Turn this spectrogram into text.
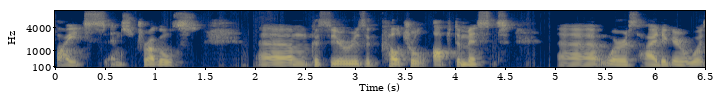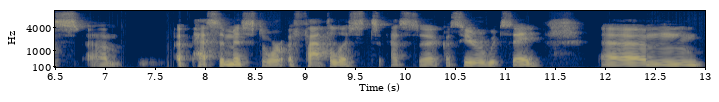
fights and struggles. Um, Cassirer is a cultural optimist, uh, whereas Heidegger was um, a pessimist or a fatalist, as uh, Cassirer would say. Um,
